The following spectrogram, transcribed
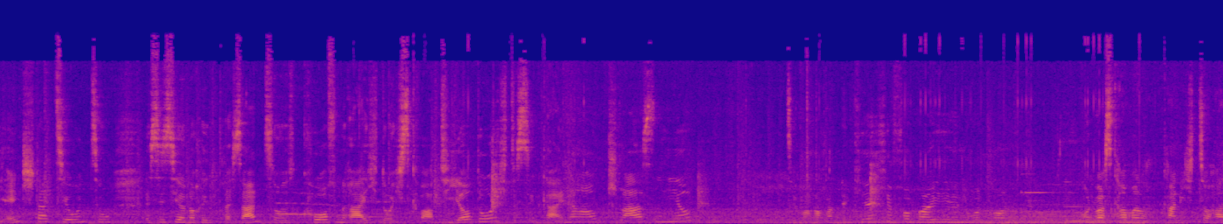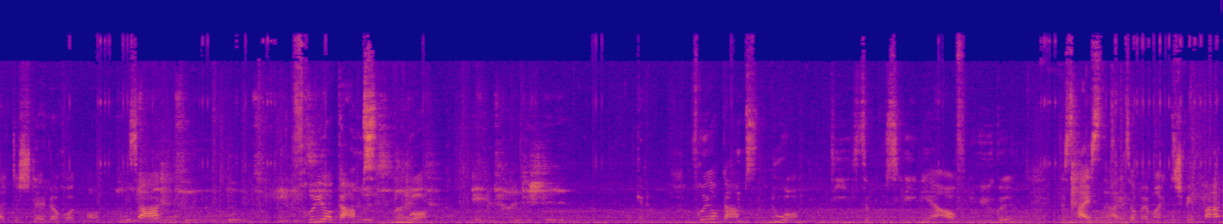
die Endstation zu. Es ist ja noch interessant, so kurvenreich durchs Quartier durch. Das sind keine Hauptstraßen hier. Jetzt sind wir noch an der Kirche vorbei hier in Rottmond. Und was kann, man, kann ich zur Haltestelle Rottmonten sagen? Früher gab es nur. Genau. Früher gab es nur diese Buslinie auf dem Hügel. Das heißt also, wenn man ins Schwimmbad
